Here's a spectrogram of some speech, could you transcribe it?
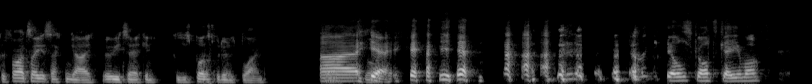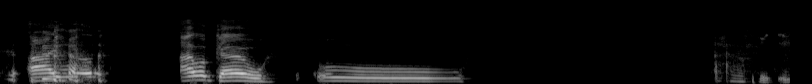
before I tell you the second guy, who are you taking? Because you're supposed to be doing this blind. Uh, yeah, yeah, yeah. Kill Scott's game off. I will. I will go. Ooh. You- you-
